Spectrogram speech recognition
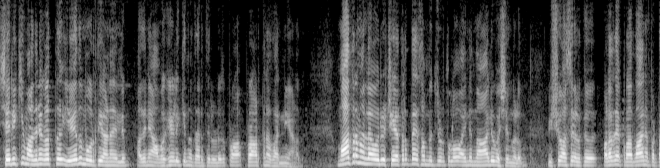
ശരിക്കും അതിനകത്ത് ഏത് മൂർത്തിയാണെങ്കിലും അതിനെ അവഹേളിക്കുന്ന തരത്തിലുള്ളൊരു പ്രാർത്ഥന തന്നെയാണത്. മാത്രമല്ല ഒരു ക്ഷേത്രത്തെ സംബന്ധിച്ചിടത്തോളം അതിന്റെ നാല് വശങ്ങളും വിശ്വാസികൾക്ക് വളരെ പ്രധാനപ്പെട്ട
